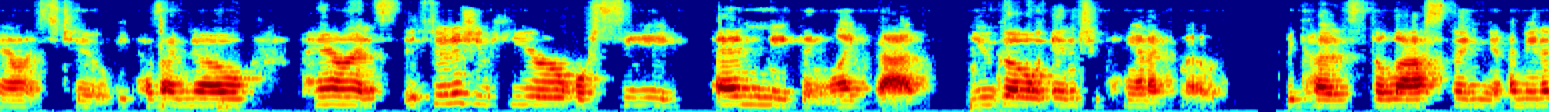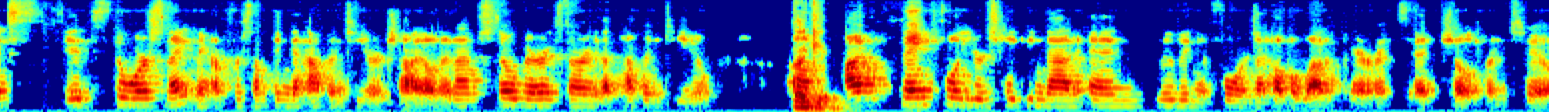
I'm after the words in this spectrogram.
parents too, because I know parents, as soon as you hear or see anything like that, you go into panic mode because the last thing, I mean, it's it's the worst nightmare for something to happen to your child, and I'm so very sorry that happened to you. Thank um, you. I'm thankful you're taking that and moving it forward to help a lot of parents and children too.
